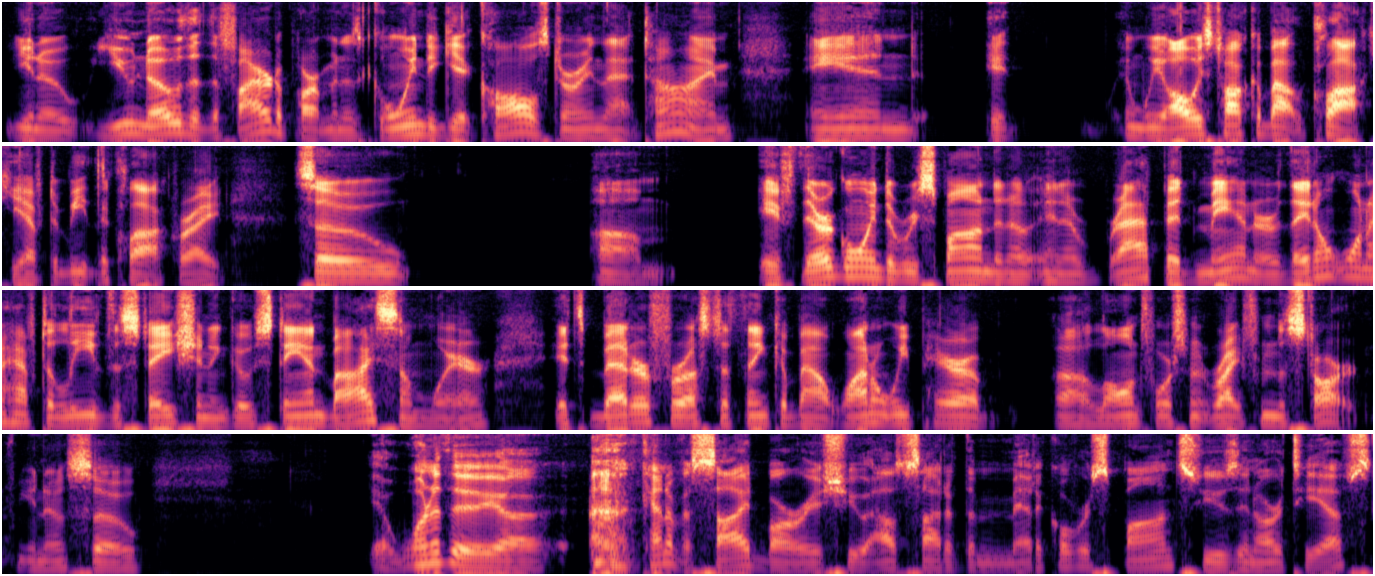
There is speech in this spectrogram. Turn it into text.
you know you know that the fire department is going to get calls during that time and it and we always talk about clock you have to beat the clock right so um, if they're going to respond in a, in a rapid manner, they don't want to have to leave the station and go stand by somewhere. It's better for us to think about why don't we pair up uh, law enforcement right from the start. You know, so yeah, one of the uh, kind of a sidebar issue outside of the medical response using RTFs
